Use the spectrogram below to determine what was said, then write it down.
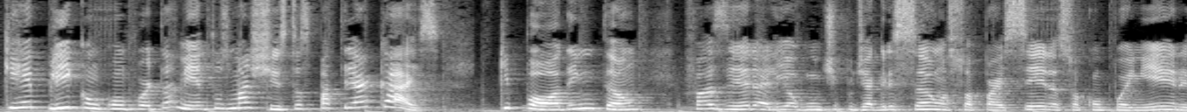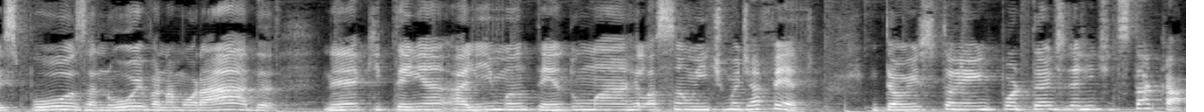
que replicam comportamentos machistas patriarcais, que podem então fazer ali algum tipo de agressão à sua parceira, à sua companheira, esposa, noiva, namorada, né, que tenha ali mantendo uma relação íntima de afeto. Então isso também é importante da gente destacar.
